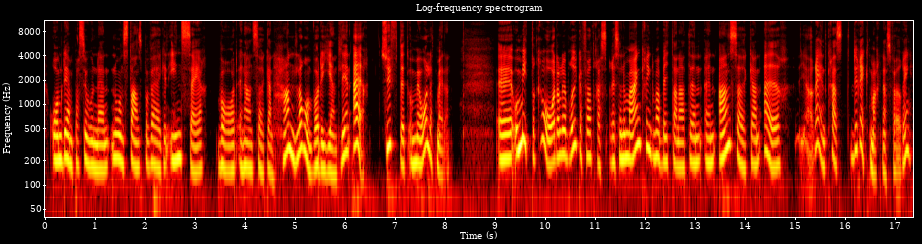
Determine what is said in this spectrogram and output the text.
om den personen någonstans på vägen inser vad en ansökan handlar om, vad det egentligen är, syftet och målet med den. Eh, och mitt råd, eller jag brukar föra ett resonemang kring de här bitarna, att en, en ansökan är ja, rent krasst direktmarknadsföring.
